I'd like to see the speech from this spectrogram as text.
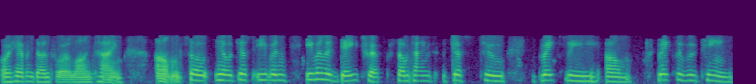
or haven't done for a long time. Um, so you know, just even even a day trip sometimes just to break the um, break the routine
